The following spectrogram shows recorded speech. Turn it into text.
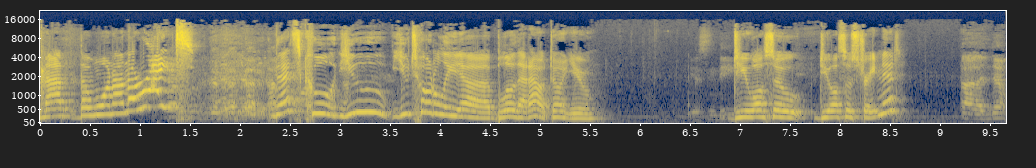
Not the one on the right. That's cool. You you totally uh, blow that out, don't you? Yes, indeed. Do you also do you also straighten it? Uh, no.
